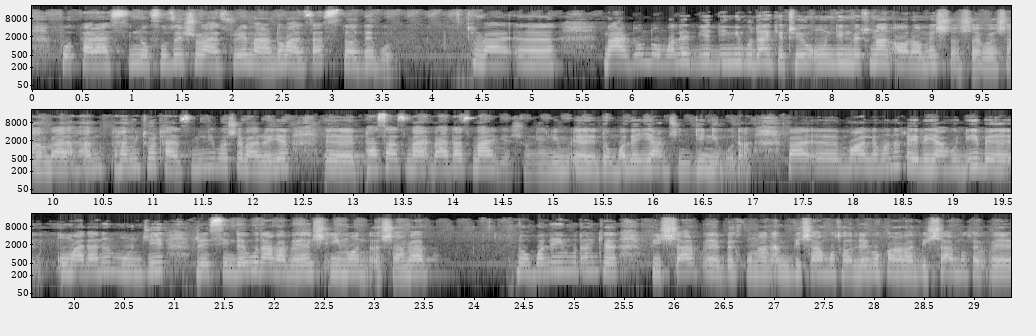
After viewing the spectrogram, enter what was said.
پرستی نفوذش رو از روی مردم از دست داده بود. و مردم دنبال یه دینی بودن که توی اون دین بتونن آرامش داشته باشن و هم همینطور تضمینی باشه برای پس از بعد از مرگشون یعنی دنبال یه همچین دینی بودن. و معلمان غیر یهودی به اومدن منجی رسیده بودن و بهش ایمان داشتن و دنبال این بودن که بیشتر بخونن بیشتر مطالعه بکنن و بیشتر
